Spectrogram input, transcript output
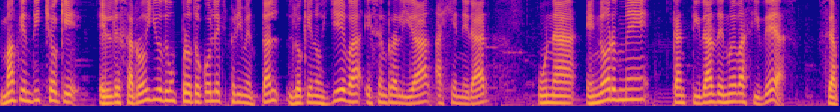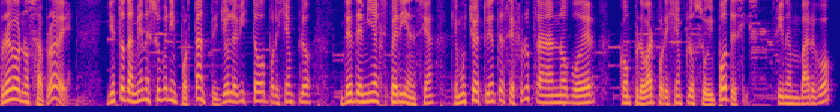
Más bien dicho que el desarrollo de un protocolo experimental lo que nos lleva es en realidad a generar una enorme cantidad de nuevas ideas, se apruebe o no se apruebe. Y esto también es súper importante. Yo lo he visto, por ejemplo, desde mi experiencia, que muchos estudiantes se frustran al no poder comprobar, por ejemplo, su hipótesis. Sin embargo,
